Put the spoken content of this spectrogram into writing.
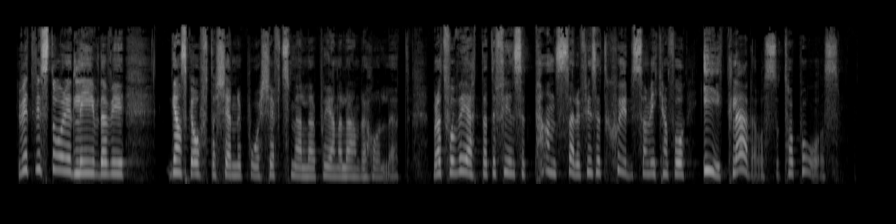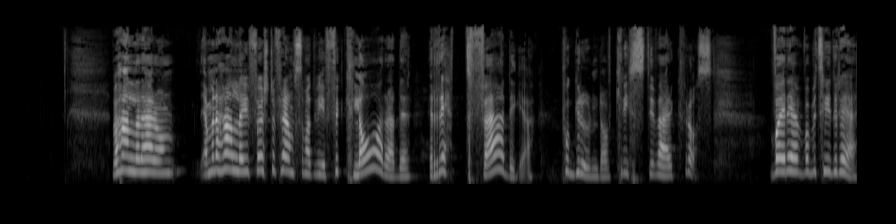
Du vet, vi står i ett liv där vi ganska ofta känner på käftsmällar på ena eller andra hållet. Men att få veta att det finns ett pansar, det finns ett skydd som vi kan få ikläda oss och ta på oss. Vad handlar det här om? Ja, men det handlar ju först och främst om att vi är förklarade rättfärdiga på grund av Kristi verk för oss. Vad, är det, vad betyder det?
